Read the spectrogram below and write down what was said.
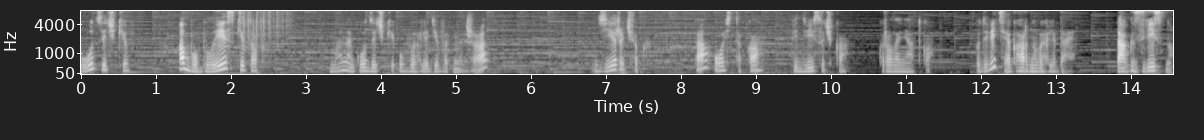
гудзичків або блискіток. У мене гудзички у вигляді ведмежат, зірочок та ось така підвісочка кроленятко. Подивіться, як гарно виглядає. Так, звісно,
